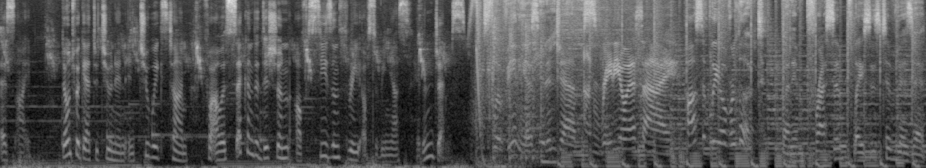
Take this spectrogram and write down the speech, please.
www.sloveniashiddengems.si. Don't forget to tune in in two weeks' time for our second edition of season three of Slovenia's Hidden Gems. Slovenia's Hidden Gems on Radio SI. Possibly overlooked, but impressive places to visit.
